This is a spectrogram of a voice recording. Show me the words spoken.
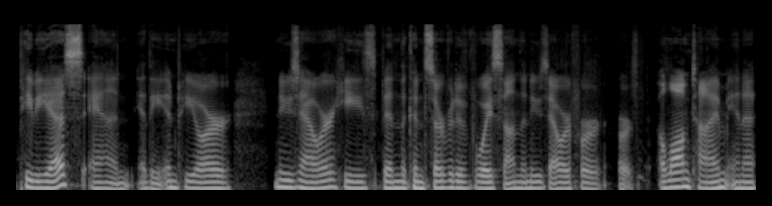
PBS and the NPR NewsHour. He's been the conservative voice on the NewsHour for or a long time in a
